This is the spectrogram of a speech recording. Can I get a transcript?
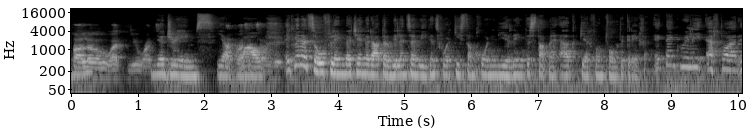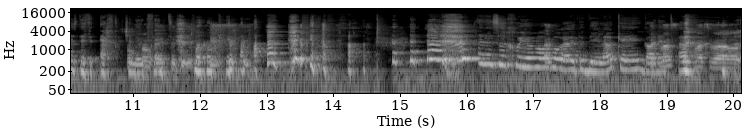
Follow what you want. Your dreams. Ja, wauw. beetje. Ik vind het zo flink dat je inderdaad er willens en wetens voor kiest om gewoon in die ring te stappen en elke keer van vonk te krijgen. Ik denk, really, echt waar, is dit echt wat je Om leuk vindt? te delen. Dat is een goede om uit te delen. Oké, got Het it. was, het was wel.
